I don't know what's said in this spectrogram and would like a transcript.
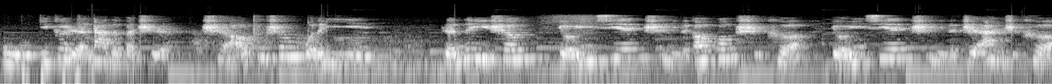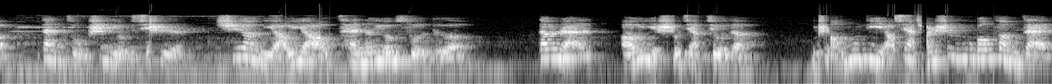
五，一个人大的本事是熬出生活的意义。人的一生有一些是你的高光时刻，有一些是你的至暗时刻，但总是有些事需要你熬一熬才能有所得。当然，熬也是有讲究的。不是盲目地熬下去，而是目光放在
